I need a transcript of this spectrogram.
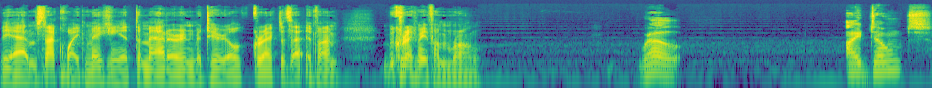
the atom's not quite making it the matter and material correct is that if i'm correct me if i'm wrong Well, I don't.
